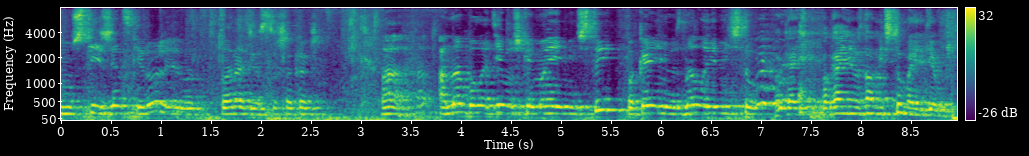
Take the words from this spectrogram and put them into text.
мужские и женские роли, вот по радио слышал, как же. А, она была девушкой моей мечты, пока я не узнала ее мечту. Пока, не- пока я не узнал мечту моей девушки.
